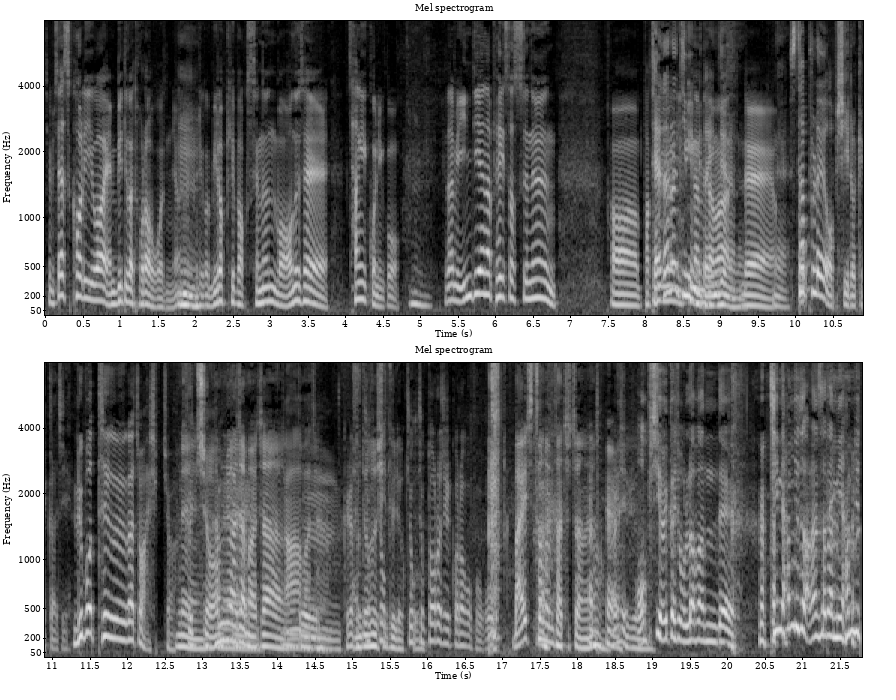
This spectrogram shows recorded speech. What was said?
지금 세스 커리와 엠비드가 돌아오거든요. 음. 그리고 밀워키 벅스는 뭐 어느새 상위권이고, 음. 그다음에 인디애나 페이서스는 어 대단한 팀입니다, 인디애나는. 네, 네. 스타 플레이어 없이 이렇게까지. 르버트가 좀 아쉽죠. 네. 그쵸. 합류하자마자 아, 또 맞아요. 음, 그래서 쭉쭉, 들렸고. 쭉쭉 떨어질 거라고 보고. 마일스 터너도 다쳤잖아요. 아니, 지금. 없이 여기까지 올라갔는데 팀에 합류도 안 한 사람이 합류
